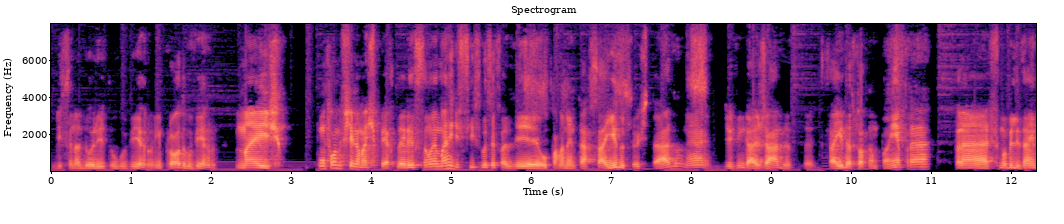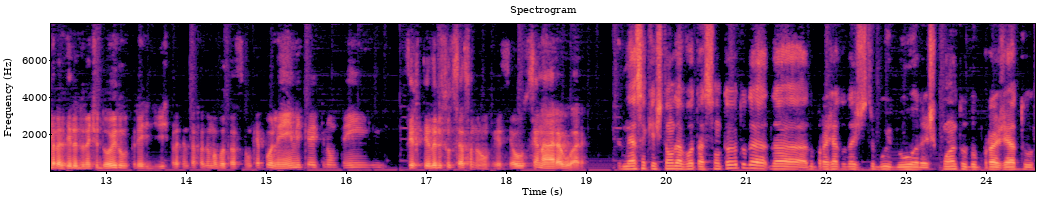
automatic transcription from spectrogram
de senadores do governo, em prol do governo, mas conforme chega mais perto da eleição, é mais difícil você fazer o parlamentar sair do seu estado, né, desengajado, sair da sua campanha para para se mobilizar em Brasília durante dois ou três dias para tentar fazer uma votação que é polêmica e que não tem certeza de sucesso, não. Esse é o cenário agora. Nessa questão da votação, tanto da, da, do projeto das distribuidoras quanto do projeto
